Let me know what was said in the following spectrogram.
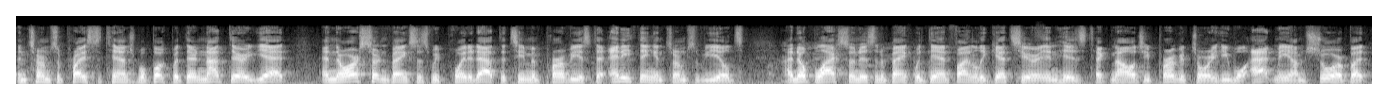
in terms of price to tangible book, but they're not there yet. And there are certain banks, as we pointed out, that seem impervious to anything in terms of yields. I know Blackstone isn't a bank. When Dan finally gets here in his technology purgatory, he will at me, I'm sure. But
